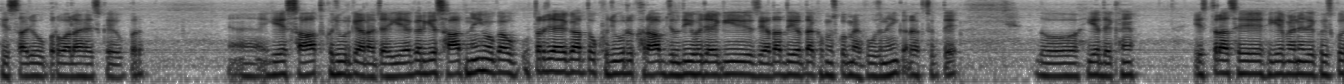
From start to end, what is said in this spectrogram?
हिस्सा जो ऊपर वाला है, इसके ऊपर ये साथ खजूर के आना चाहिए। अगर ये साथ नहीं होगा, उतर जाएगा तो खजूर ख़राब जल्दी हो जाएगी, ज़्यादा देर तक हम इसको महफूज नहीं कर रख सकते। तो ये देखें, इस तरह से ये मैंने देखो, इसको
